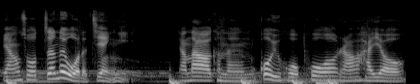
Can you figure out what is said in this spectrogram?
比方说针对我的建议，讲到可能过于活泼，然后还有。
